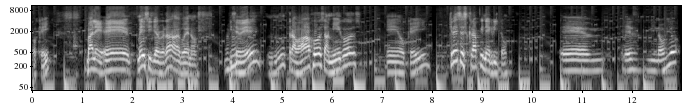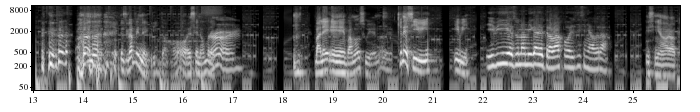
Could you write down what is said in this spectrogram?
Ok. Vale, eh, Messenger, ¿verdad? Bueno. Y se ve. trabajos, amigos. Eh, ok. ¿Quién es Scrappy Negrito? Eh, ¿Es mi novio? Scrappy Negrito. Oh, ese nombre. Vale, eh, vamos subiendo. ¿Quién es Ivy? Ivy. Ivy es una amiga del trabajo, es diseñadora. Diseñadora, ok,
